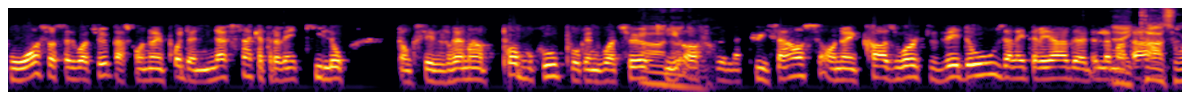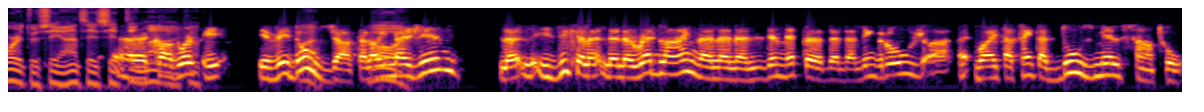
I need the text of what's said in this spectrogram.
poids sur cette voiture parce qu'on a un poids de 980 kilos. Donc, c'est vraiment pas beaucoup pour une voiture Ah, qui non, non, offre la puissance. On a un Cosworth V12 à l'intérieur de, de le Euh, moteur. Cosworth aussi, hein, c'est c'est Euh, tellement... Cosworth et, et V12, Ouais. Jack. Alors, ouais. imagine, le- le- il dit que le, red line, la, limite de la ligne rouge, euh, va être atteinte à 12 100 tours.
